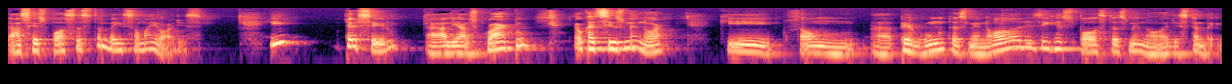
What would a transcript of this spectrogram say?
as respostas também são maiores. E terceiro, aliás, quarto, é o catecismo menor, que são uh, perguntas menores e respostas menores também.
